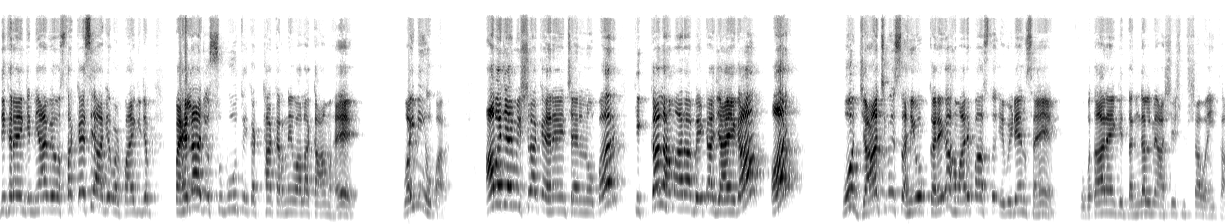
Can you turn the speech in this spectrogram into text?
दिख रहे हैं कि न्याय व्यवस्था कैसे आगे बढ़ पाएगी, जब पहला जो सबूत इकट्ठा करने वाला काम है, वही नहीं हो पा रहा अब अजय मिश्रा कह रहे हैं चैनलों पर कि कल हमारा बेटा जाएगा और वो जाँच में सहयोग करेगा। हमारे पास तो एविडेंस है। वो बता रहे हैं कि दंगल में आशीष मिश्रा वही था।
